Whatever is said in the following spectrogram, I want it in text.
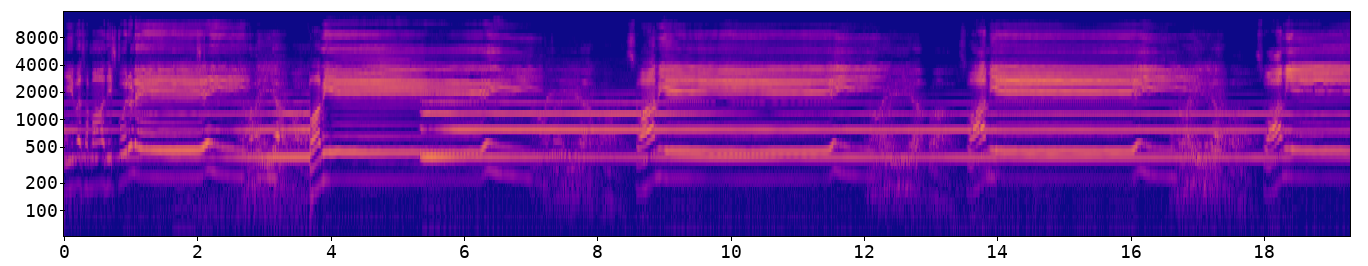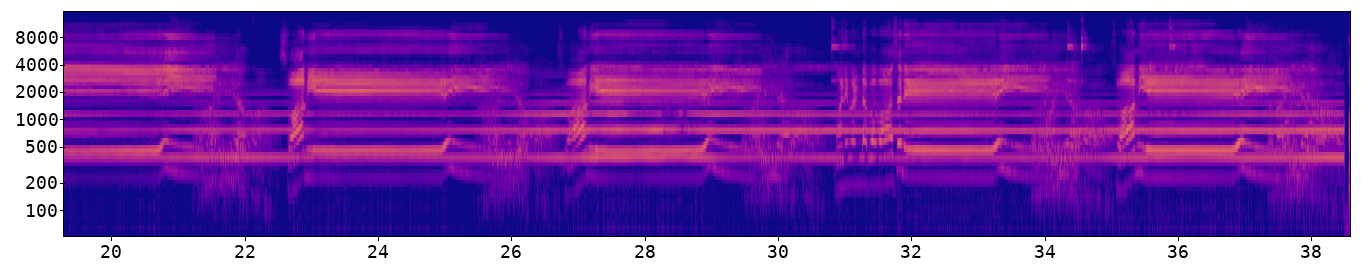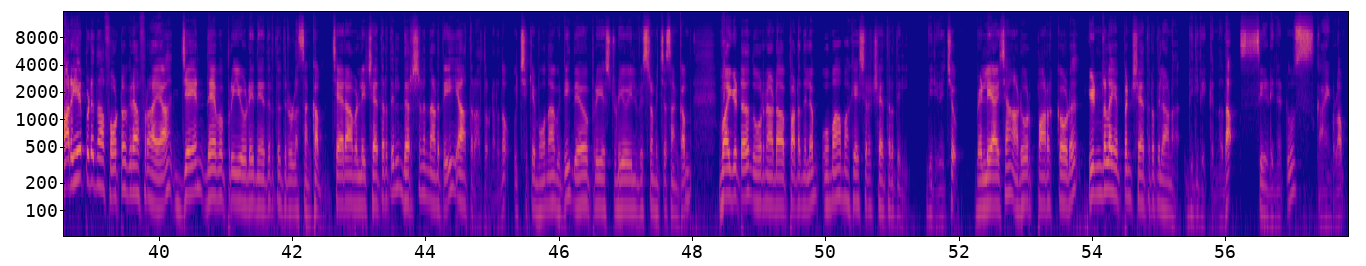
ജീവസമാധി പൊരുളേ സ്വാമിയേ. സ്വാമിയേ. സ്വാമിയേ. സ്വാമിയേ. സ്വാമിയേ. മണിമണ്ഡപവാസനേ. സ്വാമിയേ. അറിയപ്പെടുന്ന ഫോട്ടോഗ്രാഫറായ ജയൻ ദേവപ്രിയയുടെ നേതൃത്വത്തിലുള്ള സംഘം ചേരാവള്ളി ക്ഷേത്രത്തിൽ ദർശനം നടത്തി യാത്ര തുടർന്നു. ഉച്ചയ്ക്ക് മൂന്നാംകുറ്റി ദേവപ്രിയ സ്റ്റുഡിയോയിൽ വിശ്രമിച്ച സംഘം വൈകിട്ട് നൂറിനാട് പടനിലം ഉമാമഹേശ്വര ക്ഷേത്രത്തിൽ വിരിവെച്ചു. വെള്ളിയാഴ്ച അടൂർ പാറക്കോട് ഇണ്ടളയപ്പൻ ക്ഷേത്രത്തിലാണ് വിരിവെക്കുന്നത്. സീഡിനെ ന്യൂസ് കായംകുളം.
